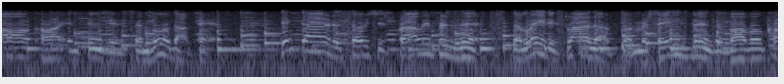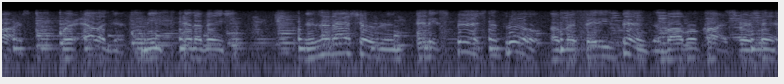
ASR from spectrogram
all car enthusiasts and Bulldog fans. Dick Dyer and Associates proudly presents the latest lineup of Mercedes-Benz and Volvo cars, where elegance meets innovation. Visit our showroom and experience the thrill of Mercedes-Benz and Volvo cars firsthand.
